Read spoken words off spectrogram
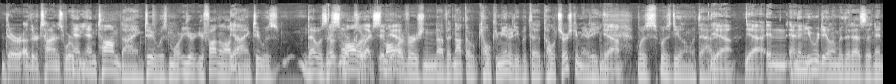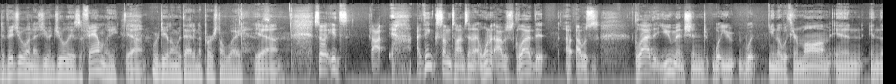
there are other times where and, we and Tom dying too was more. Your your father-in-law Yeah. dying too was that was a was smaller smaller yeah. version of it. Not the whole community, but the, the whole church community. Yeah. was was dealing with that. yeah yeah and And then you were dealing with it as an individual, and as you and Julie as a family, Yeah. were dealing with that in a personal way. Yeah. So it's I, I think sometimes, and I wanted, I was glad that I, I was glad that you mentioned what you what you know with your mom in in the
